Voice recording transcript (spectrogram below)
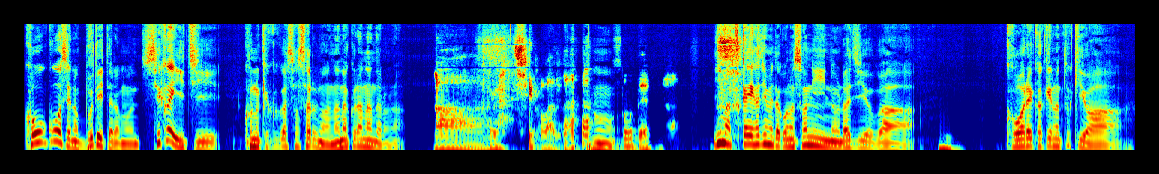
高校生の部で言ったらもう世界一この曲が刺さるのは七倉なんだろうな。ああ、ラジオはな。うん、そうだよ。今使い始めたこのソニーのラジオが壊れかけの時は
